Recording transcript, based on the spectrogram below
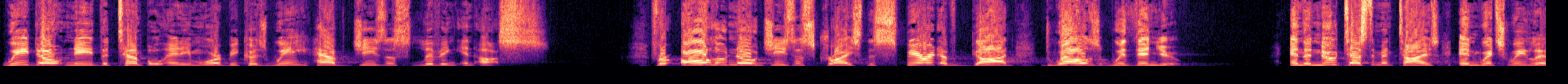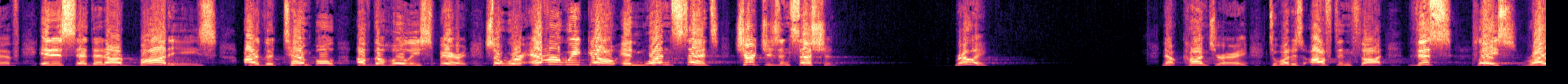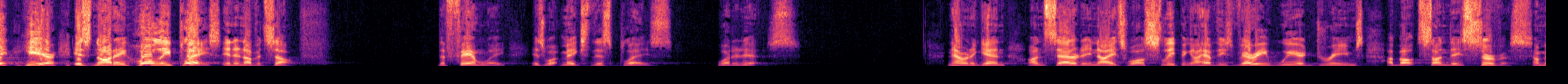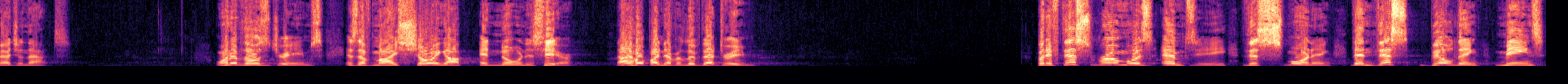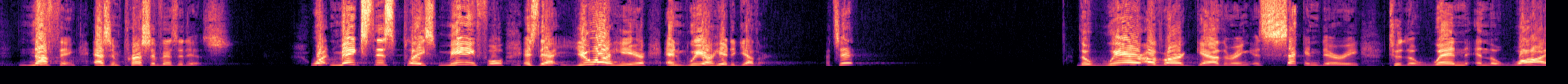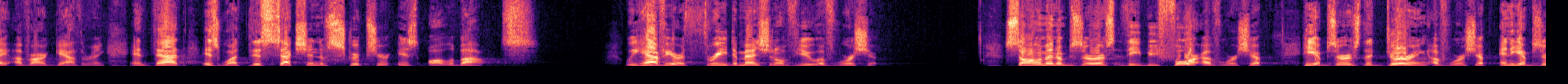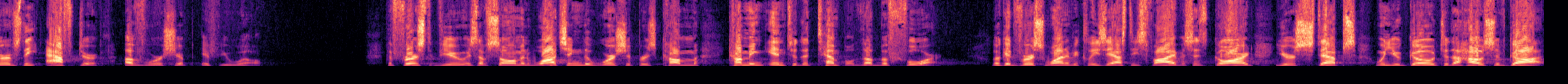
We don't need the temple anymore because we have Jesus living in us. For all who know Jesus Christ, the Spirit of God dwells within you. In the New Testament times in which we live, it is said that our bodies are the temple of the Holy Spirit. So wherever we go, in one sense, church is in session. Really? Now, contrary to what is often thought, this place right here is not a holy place in and of itself. The family is what makes this place what it is. Now and again on Saturday nights while sleeping, I have these very weird dreams about Sunday's service. Imagine that. One of those dreams is of my showing up and no one is here. I hope I never live that dream. But if this room was empty this morning, then this building means nothing, as impressive as it is. What makes this place meaningful is that you are here and we are here together. That's it. The where of our gathering is secondary to the when and the why of our gathering. And that is what this section of Scripture is all about. We have here a three dimensional view of worship. Solomon observes the before of worship, he observes the during of worship, and he observes the after of worship, if you will. The first view is of Solomon watching the worshipers come, coming into the temple, the before. Look at verse 1 of Ecclesiastes 5. It says, Guard your steps when you go to the house of God.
